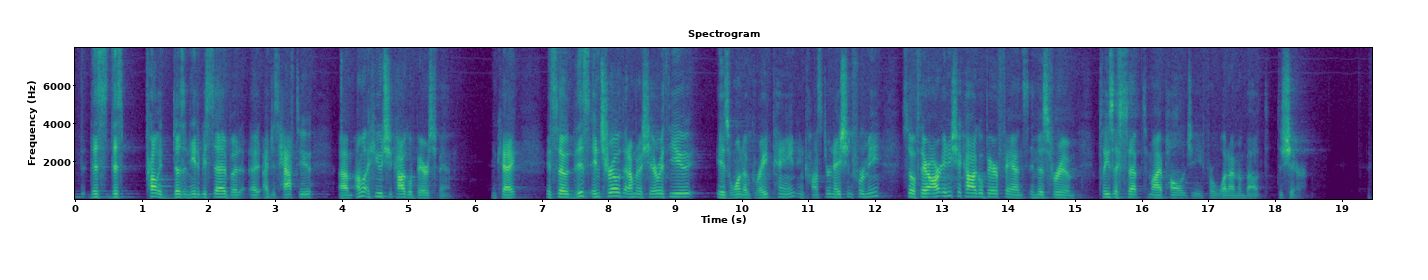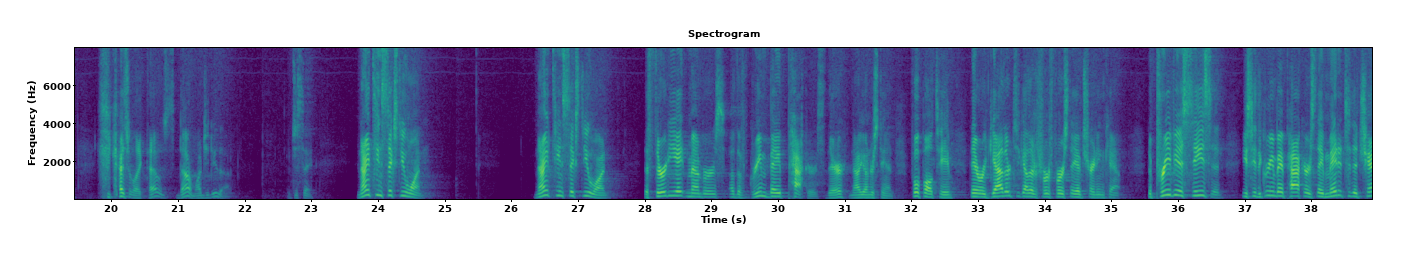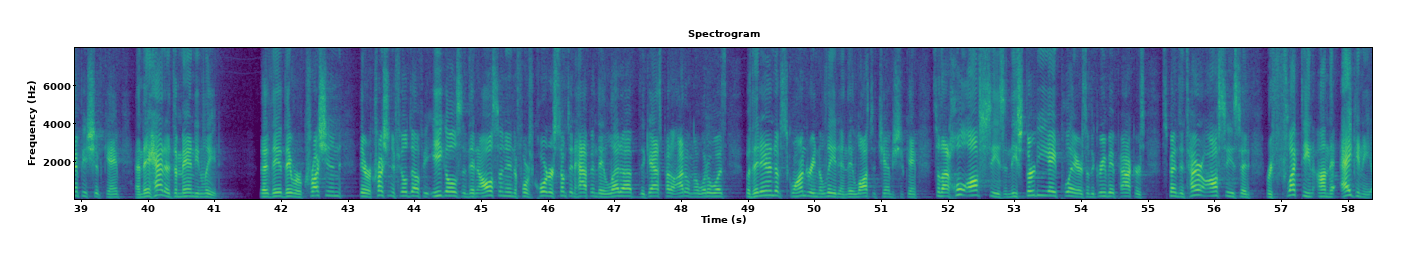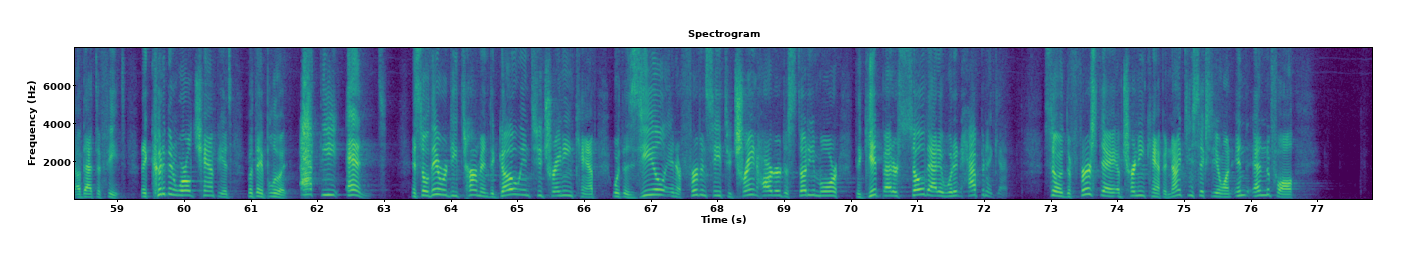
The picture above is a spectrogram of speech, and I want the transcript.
this, this probably doesn't need to be said, but I, I just have to. Um, I'm a huge Chicago Bears fan, okay? And so this intro that I'm going to share with you is one of great pain and consternation for me. So if there are any Chicago Bear fans in this room, please accept my apology for what I'm about to share. You guys are like, that was dumb. Why'd you do that? I'm just saying. 1961. 1961, the 38 members of the Green Bay Packers, there, now you understand, football team, they were gathered together for the first day of training camp. The previous season, you see, the Green Bay Packers, they made it to the championship game and they had a demanding lead. They, they, they were crushing they were crushing the Philadelphia Eagles, and then all of a sudden in the fourth quarter, something happened. They let up the gas pedal. I don't know what it was, but they ended up squandering the lead, and they lost the championship game. So that whole offseason, these 38 players of the Green Bay Packers spent the entire offseason reflecting on the agony of that defeat. They could have been world champions, but they blew it at the end. And so they were determined to go into training camp with a zeal and a fervency to train harder, to study more, to get better, so that it wouldn't happen again. So, the first day of training camp in 1961, in, in the fall,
